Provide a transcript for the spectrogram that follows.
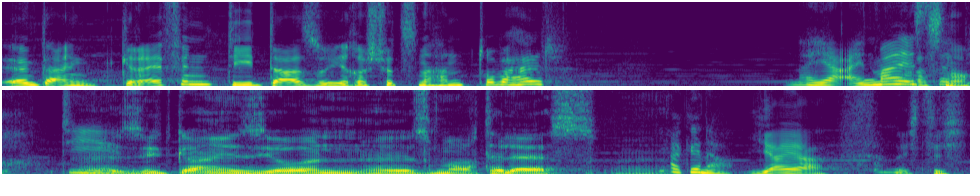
irgendeine Gräfin, die da so ihre schützende Hand drüber hält? Naja, einmal Was ist noch? die. Äh, Südgarnison ist Morteles. Ja, genau. Ja, ja, richtig.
